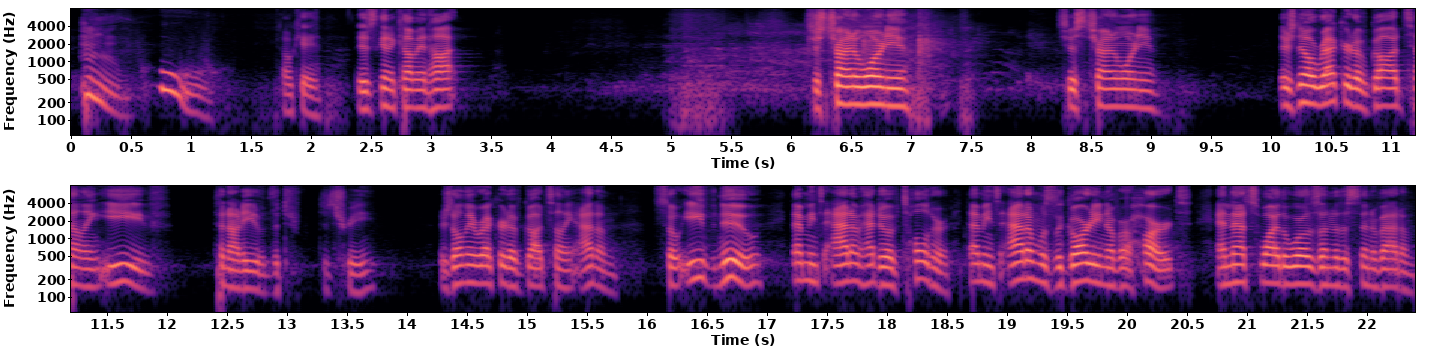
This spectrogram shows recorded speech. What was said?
ooh, okay, it's going to come in hot. Just trying to warn you. Just trying to warn you. There's no record of God telling Eve to not eat of the, the tree. There's only a record of God telling Adam. So Eve knew. That means Adam had to have told her. That means Adam was the guardian of her heart, and that's why the world is under the sin of Adam.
